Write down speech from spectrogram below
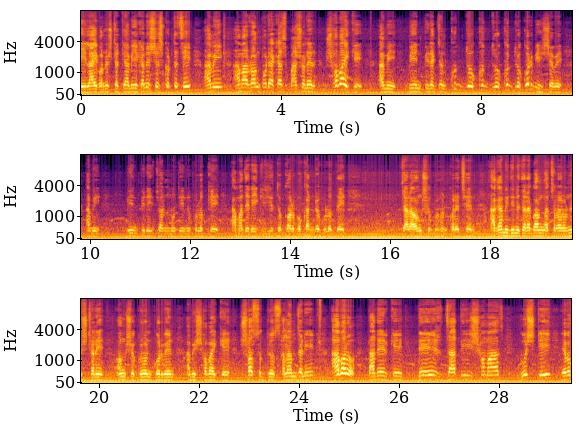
এই লাইভ অনুষ্ঠানটি আমি এখানে শেষ করতেছি। আমি আমার রংপুর আকাশ আসনের সবাইকে আমি বিএনপির একজন ক্ষুদ্র ক্ষুদ্র ক্ষুদ্র কর্মী হিসেবে আমি বিএনপির এই জন্মদিন উপলক্ষে আমাদের এই গৃহীত কর্মকাণ্ডগুলোতে যারা অংশগ্রহণ করেছেন, আগামী দিনে যারা গঙ্গা চড়ার অনুষ্ঠানে অংশগ্রহণ করবেন, আমি সবাইকে সশ্রদ্ধ সালাম জানিয়ে আবারও তাদেরকে দেশ, জাতি, সমাজ গোষ্ঠী এবং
